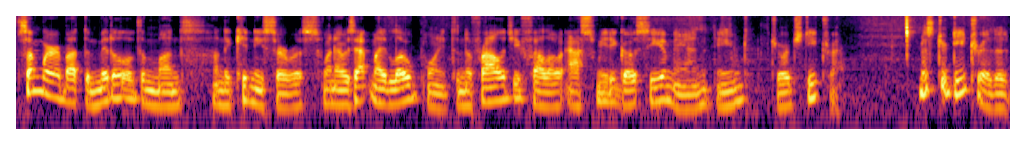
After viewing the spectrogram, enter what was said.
Somewhere about the middle of the month on the kidney service, when I was at my low point, the nephrology fellow asked me to go see a man named George Dietrich. Mr. Dietrich, the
